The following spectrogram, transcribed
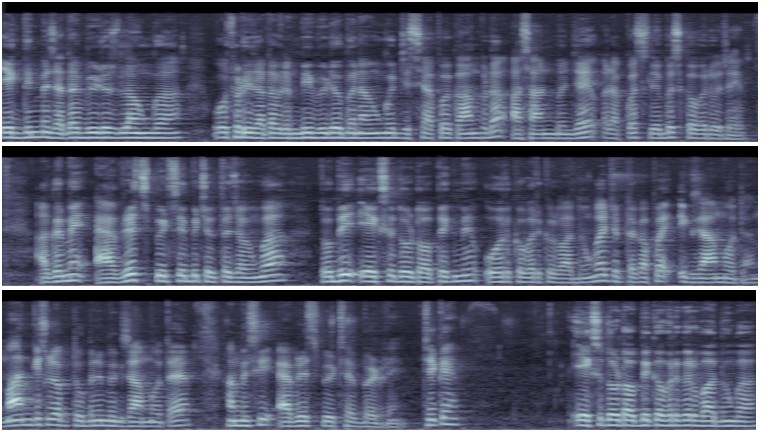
एक दिन में ज़्यादा वीडियोज़ लाऊँगा और थोड़ी ज़्यादा लंबी वीडियो बनाऊँगा, जिससे आपका काम थोड़ा आसान बन जाए और आपका सिलेबस कवर हो जाए। अगर मैं एवरेज स्पीड से भी चलता जाऊँगा तो भी एक से दो टॉपिक में और कवर करवा दूँगा जब तक आपका एग्ज़ाम होता है। मान के चलो अक्टूबर में एग्ज़ाम होता है, हम इसी एवरेज स्पीड से बढ़ रहे हैं, ठीक है? एक से दो टॉपिक कवर करवा दूँगा।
